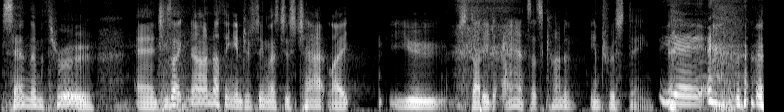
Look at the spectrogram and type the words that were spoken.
send them through." And she's like, "No, nothing interesting. Let's just chat." Like you studied ants. That's kind of interesting. Yeah. yeah.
